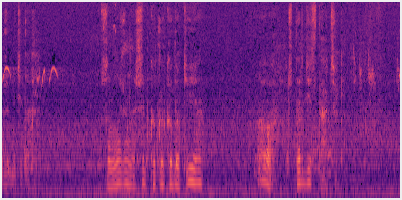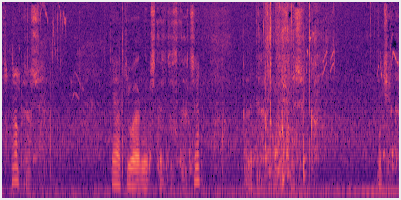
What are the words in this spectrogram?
Żeby cię tak przymierzył na szybko tylko do kija. O, 40 staczek. No proszę. Jaki ładny 40 staczek. Ale teraz musimy szybko. Uciekaj.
